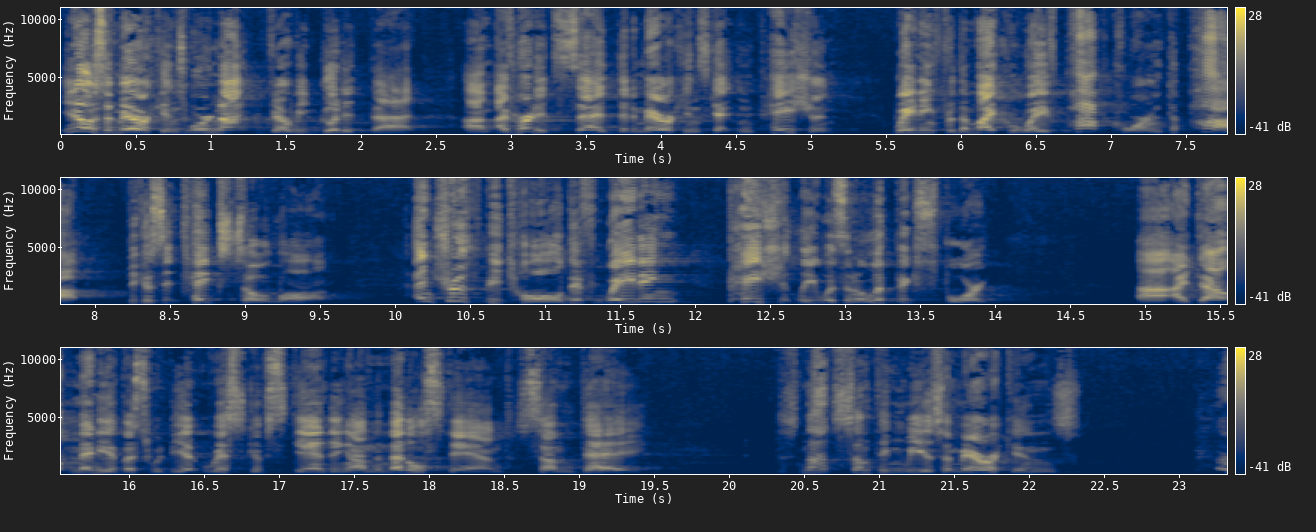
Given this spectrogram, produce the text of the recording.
You know, as Americans, we're not very good at that. Um, I've heard it said that Americans get impatient waiting for the microwave popcorn to pop because it takes so long. And truth be told, if waiting patiently was an Olympic sport, uh, I doubt many of us would be at risk of standing on the medal stand someday. It's not something we as Americans, or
